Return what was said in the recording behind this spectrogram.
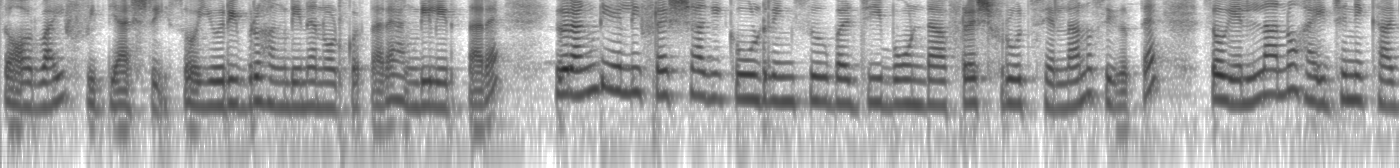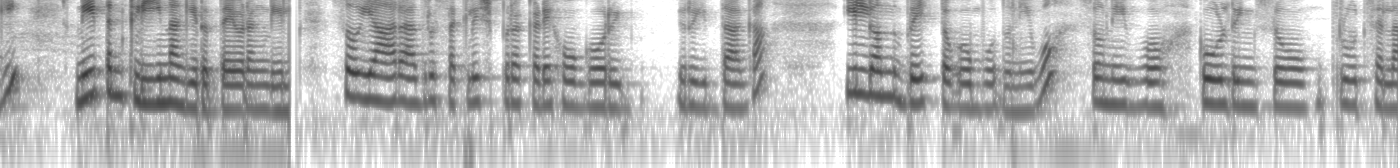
ಸೊ ಅವ್ರ ವೈಫ್ ವಿದ್ಯಾಶ್ರೀ. ಸೊ ಇವರಿಬ್ಬರು ಅಂಗಡಿನ ನೋಡ್ಕೋತಾರೆ, ಅಂಗಡೀಲಿ ಇರ್ತಾರೆ ಇವ್ರ ಅಂಗಡಿಯಲ್ಲಿ ಫ್ರೆಶ್ ಆಗಿ cool drinks bajji, bonda fresh fruits ಎಲ್ಲನೂ ಸಿಗುತ್ತೆ. ಸೊ ಎಲ್ಲನೂ ಹೈಜಿನಿಕ್ ಆಗಿ ನೀಟ್ ಆ್ಯಂಡ್ ಕ್ಲೀನಾಗಿರುತ್ತೆ ಇವ್ರ ಅಂಗಡಿಯಲ್ಲಿ ಸೊ ಯಾರಾದರೂ ಸಕಲೇಶ್ಪುರ ಕಡೆ ಹೋಗೋರು ಇದ್ದಾಗ ಇಲ್ಲೊಂದು ಬ್ರೇಕ್ ತೊಗೋಬೋದು ನೀವು. ಸೊ ನೀವು ಕೂಲ್ ಡ್ರಿಂಕ್ಸು ಫ್ರೂಟ್ಸ್ ಎಲ್ಲ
